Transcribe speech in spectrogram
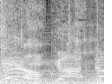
hell? God, no!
